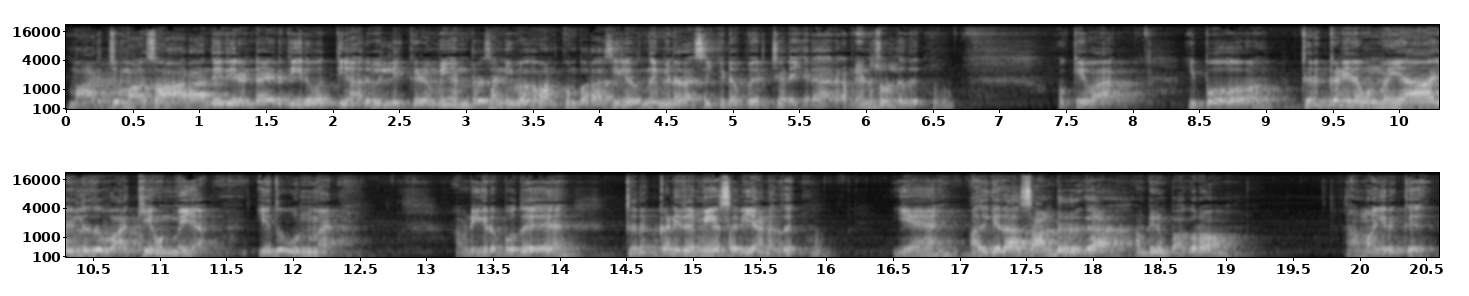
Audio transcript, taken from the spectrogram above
மார்ச் மாதம் ஆறாம் தேதி ரெண்டாயிரத்தி இருபத்தி ஆறு வெள்ளிக்கிழமை அன்று சனி பகவான் கும்பராசியிலிருந்து கிட்ட பயிற்சி அடைகிறார் அப்படின்னு சொல்லுது. ஓகேவா இப்போது திருக்கணித உண்மையா இல்லது வாக்கிய உண்மையா? எது உண்மை? அப்படிங்கிற போது திருக்கணிதமே சரியானது. ஏன்? அதுக்கு ஏதாவது சான்று இருக்கா? அப்படின்னு பார்க்குறோம். ஆமாம் இருக்குது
